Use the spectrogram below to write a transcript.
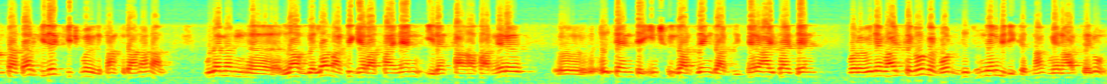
անդադար գիտեք քիչ մը գտան սրանանալ, ուրեմն լավ գլա մարդիկ հերացայնեն իրենց խաղապարները ըսեն թե ինչ կգարձեն գարձիկները հայտայտեն, որովհետև այդ թեվով է որ լուծումներ մի գտնանք մեր հարցերուն։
